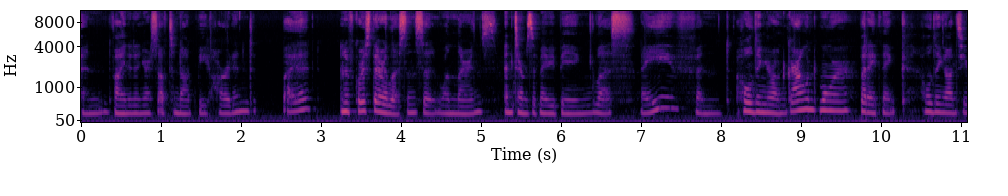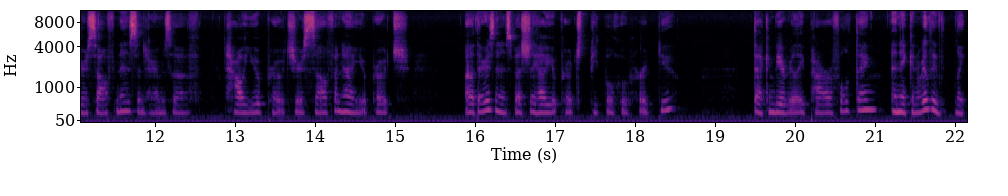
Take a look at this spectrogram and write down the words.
and find it in yourself to not be hardened by it. And of course, there are lessons that one learns in terms of maybe being less naive and holding your own ground more. But I think holding on to your softness in terms of how you approach yourself and how you approach others, and especially how you approach people who hurt you, that can be a really powerful thing. And it can really like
